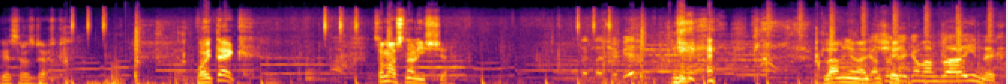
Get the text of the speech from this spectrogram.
Jest rozgrzewka. Wojtek! Co masz na liście? Dla, dla ciebie? Dla mnie na Ja to dzisiaj... czekam mam dla innych.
